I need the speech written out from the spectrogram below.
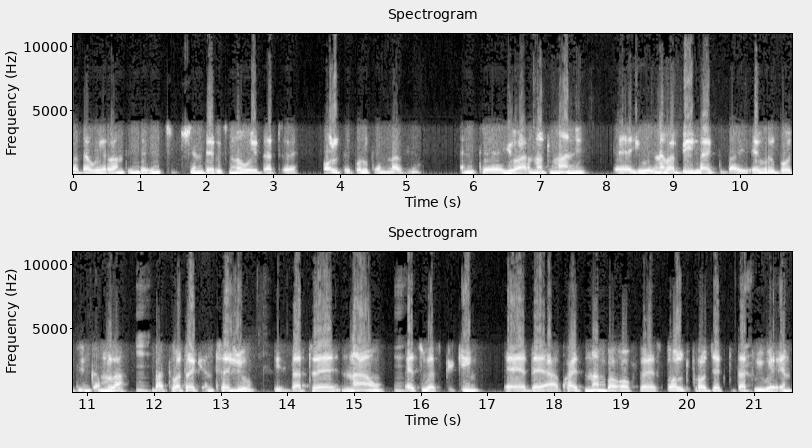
other way around in the institution, there is no way that all people can love you, and uh, you are not money. Uh, you will never be liked by everybody in Gamla. Mm. But what I can tell you is that uh, now, Mm. as we are speaking, uh, there are quite a number of uh, stalled projects that Yeah. we were in,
